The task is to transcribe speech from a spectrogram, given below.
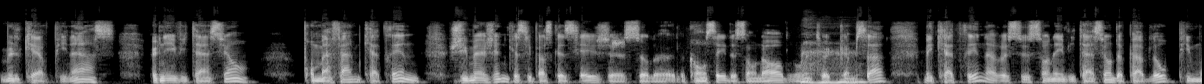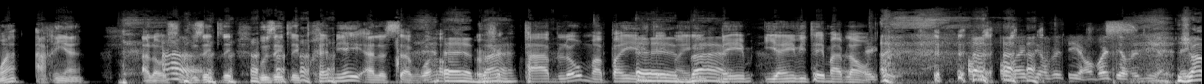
Mulcair-Pinas une invitation pour ma femme Catherine. J'imagine que c'est parce qu'elle siège sur le, le, conseil de son ordre ou un truc comme ça. Mais Catherine a reçu son invitation de Pablo, puis moi, à rien. Alors, ah. vous, êtes les, vous êtes les premiers à le savoir. Eh ben. Pablo m'a pas invité, Eh mais, ben. mais il a invité ma blonde. on, on va intervenir, on va intervenir. Jean,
